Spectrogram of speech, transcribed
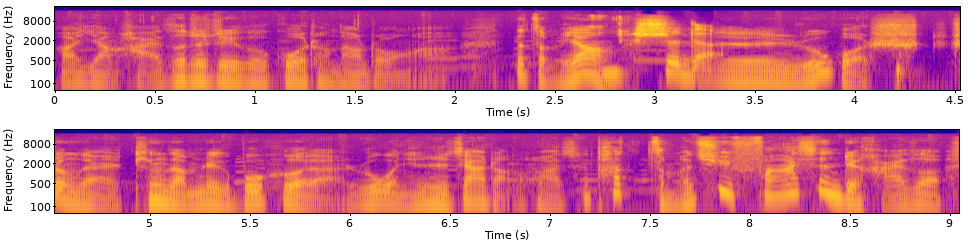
啊养孩子的这个过程当中啊，那怎么样？是的，呃，如果是正在听咱们这个播客的，如果您是家长的话，他怎么去发现这孩子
